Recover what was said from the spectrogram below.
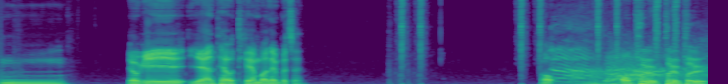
음, 여기 얘한테 어떻게 한번 해보자. 어, 어, 불, 불, 불.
